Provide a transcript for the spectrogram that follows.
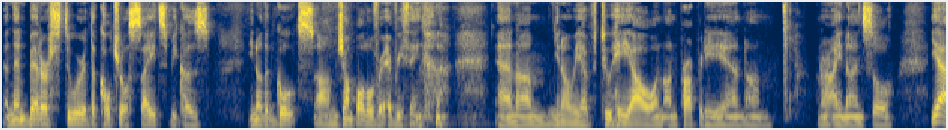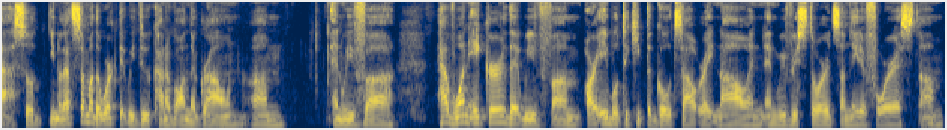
and then better steward the cultural sites because you know the goats um, jump all over everything, and um, you know we have two heiau on on property and um, on our aina, and so yeah, so you know that's some of the work that we do kind of on the ground. Um, and we've uh, have one acre that we've um, are able to keep the goats out right now, and and we've restored some native forest. Um,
